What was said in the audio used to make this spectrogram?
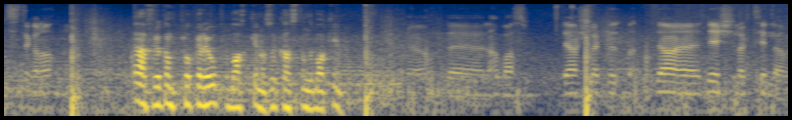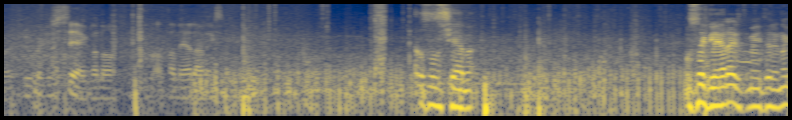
Kaste granaten. Ja, for du kan plukke deg opp på bakken, og så kaste den tilbake inn. Ja, det, det har bare... Det har ikke lagt, det, det, det er ikke lagt til der, men for du kan ikke se granaten, at han er der, liksom. Det er sånn som skjer med. Og så gleder jeg meg til denne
